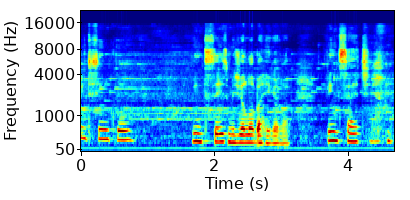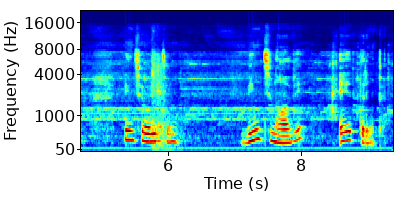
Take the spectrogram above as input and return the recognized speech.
25, 26, me gelou a barriga agora. 27, 28, 29 e 30.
